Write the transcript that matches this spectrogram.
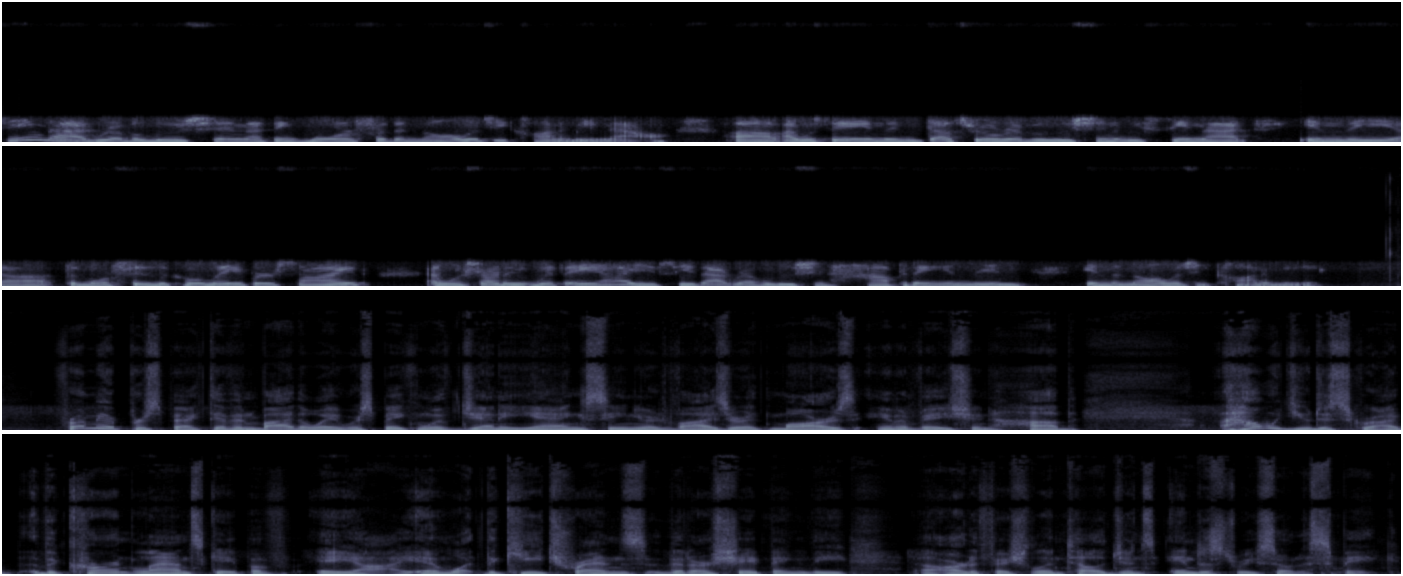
seeing that revolution, I think, more for the knowledge economy now. Uh, I would say in the industrial revolution, we've seen that in the uh, the more physical labor side, and we're starting with AI. You see that revolution happening in the in the knowledge economy. From your perspective, and by the way, we're speaking with Jenny Yang, Senior Advisor at MaRS Innovation Hub. How would you describe the current landscape of AI and what the key trends that are shaping the uh, artificial intelligence industry, so to speak?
